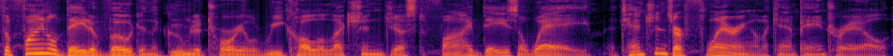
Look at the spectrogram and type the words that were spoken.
the final day to vote in the gubernatorial recall election just five days away, tensions are flaring on the campaign trail.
